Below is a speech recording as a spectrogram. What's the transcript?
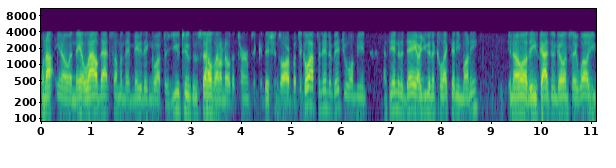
when I, you know, and they allowed that someone they maybe they can go after YouTube themselves. I don't know what the terms and conditions are, but to go after an individual, I mean, at the end of the day, are you going to collect any money? You know, are these guys going to go and say, well, you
